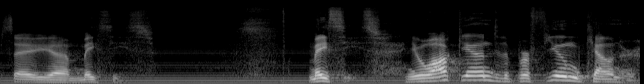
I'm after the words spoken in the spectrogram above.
say uh, Macy's. Macy's. You walk into the perfume counter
